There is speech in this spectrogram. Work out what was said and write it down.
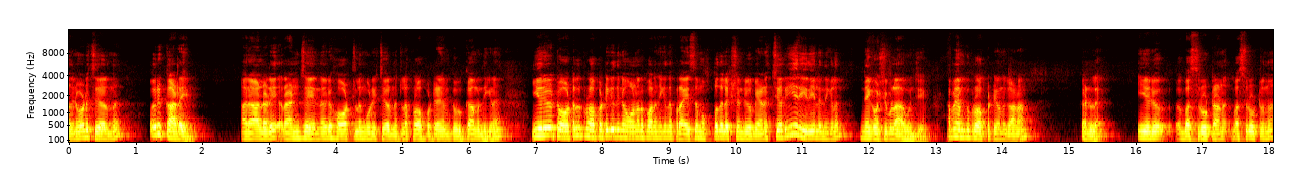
അതിനോട് ചേർന്ന് ഒരു കടയും. ആൾറെഡി റൺ ചെയ്യുന്ന ഒരു ഹോട്ടലും കൂടി ചേർന്നിട്ടുള്ള പ്രോപ്പർട്ടിയാണ് നമുക്ക് വിൽക്കാൻ വന്നിരിക്കുന്നത്. ഈ ഒരു ടോട്ടൽ പ്രോപ്പർട്ടിക്ക് ഇതിന്റെ ഓണർ പറഞ്ഞിരിക്കുന്ന പ്രൈസ് മുപ്പത് ലക്ഷം രൂപയാണ്. ചെറിയ രീതിയിൽ എന്തെങ്കിലും നെഗോഷ്യബിൾ ആവുകയും ചെയ്യും. അപ്പോൾ നമുക്ക് പ്രോപ്പർട്ടി ഒന്ന് കാണാം. കണ്ടില്ലേ? ഈ ഒരു ബസ് റൂട്ടാണ് ബസ് റൂട്ടിൽ നിന്ന്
